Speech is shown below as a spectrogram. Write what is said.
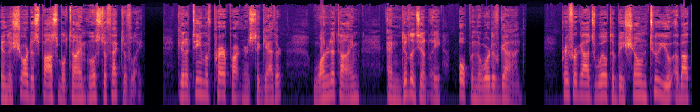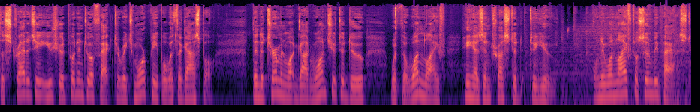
in the shortest possible time most effectively. Get a team of prayer partners together, one at a time, and diligently open the Word of God. Pray for God's will to be shown to you about the strategy you should put into effect to reach more people with the gospel. Then determine what God wants you to do with the one life He has entrusted to you. Only one life will soon be passed.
